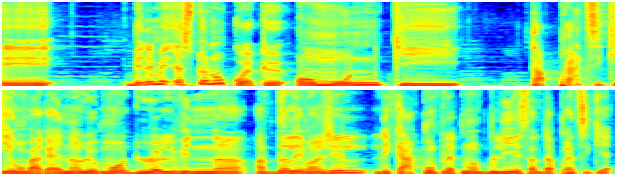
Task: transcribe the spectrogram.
E, beneme, eske nou kwe ke on moun ki ta pratike yon bagay nan le moun, lol vin nan, an dan l'Evangil, li ka kompletman bliye sal ta pratike ya.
